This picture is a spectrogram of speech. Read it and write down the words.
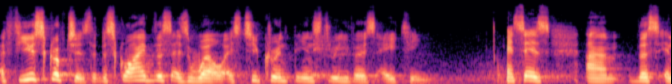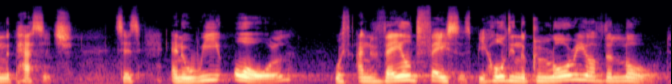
a few scriptures that describe this as well as 2 Corinthians 3, verse 18. It says um, this in the passage. It says, And we all with unveiled faces, beholding the glory of the Lord,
